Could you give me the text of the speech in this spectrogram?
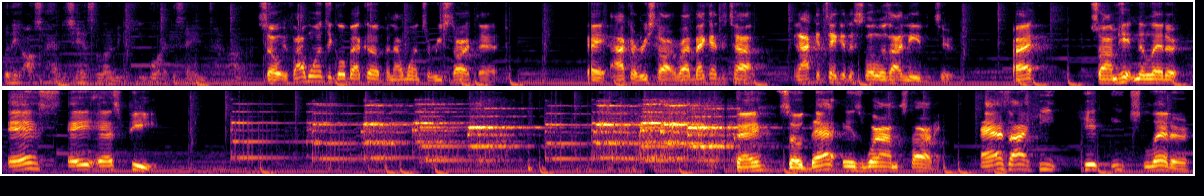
but they also had the chance to learn the keyboard at the same time. So if I wanted to go back up and I wanted to restart that, okay, I could restart right back at the top and I could take it as slow as I needed to. Right. So I'm hitting the letter S A S P. Okay, so that is where I'm starting. As I hit, hit each letter,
